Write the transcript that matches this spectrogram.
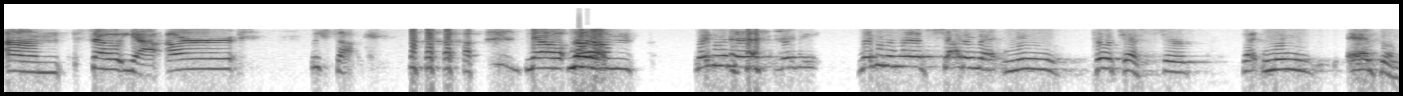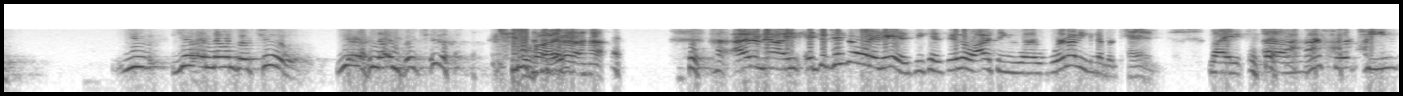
Um, so yeah, our we suck. no, No, um, Maybe when maybe maybe the world's shouting that new protester, that new anthem. You you're a number two. You're a number two. Right. I don't know. It, it depends on what it is because there's a lot of things where we're not even number ten. Like um, we're 14th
